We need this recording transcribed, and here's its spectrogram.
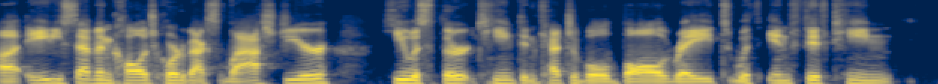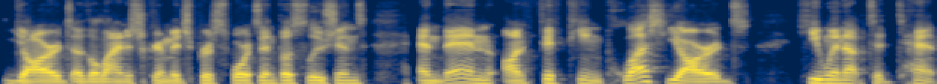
uh, 87 college quarterbacks last year. He was 13th in catchable ball rate within 15 yards of the line of scrimmage per Sports Info Solutions, and then on 15 plus yards, he went up to 10th.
